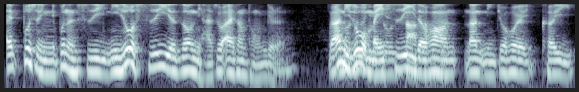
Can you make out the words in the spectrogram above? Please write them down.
哎、不行，你不能失忆。你如果失忆了之后，你还是会爱上同一个人。我然后你如果没失忆的话，那你就会可以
